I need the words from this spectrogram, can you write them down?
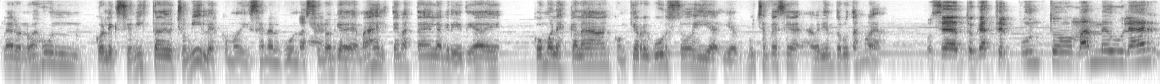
Claro, no es un coleccionista de 8000, como dicen algunos, sino que además el tema está en la creatividad de cómo la escalaban, con qué recursos y, muchas veces abriendo rutas nuevas. O sea, tocaste el punto más medular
